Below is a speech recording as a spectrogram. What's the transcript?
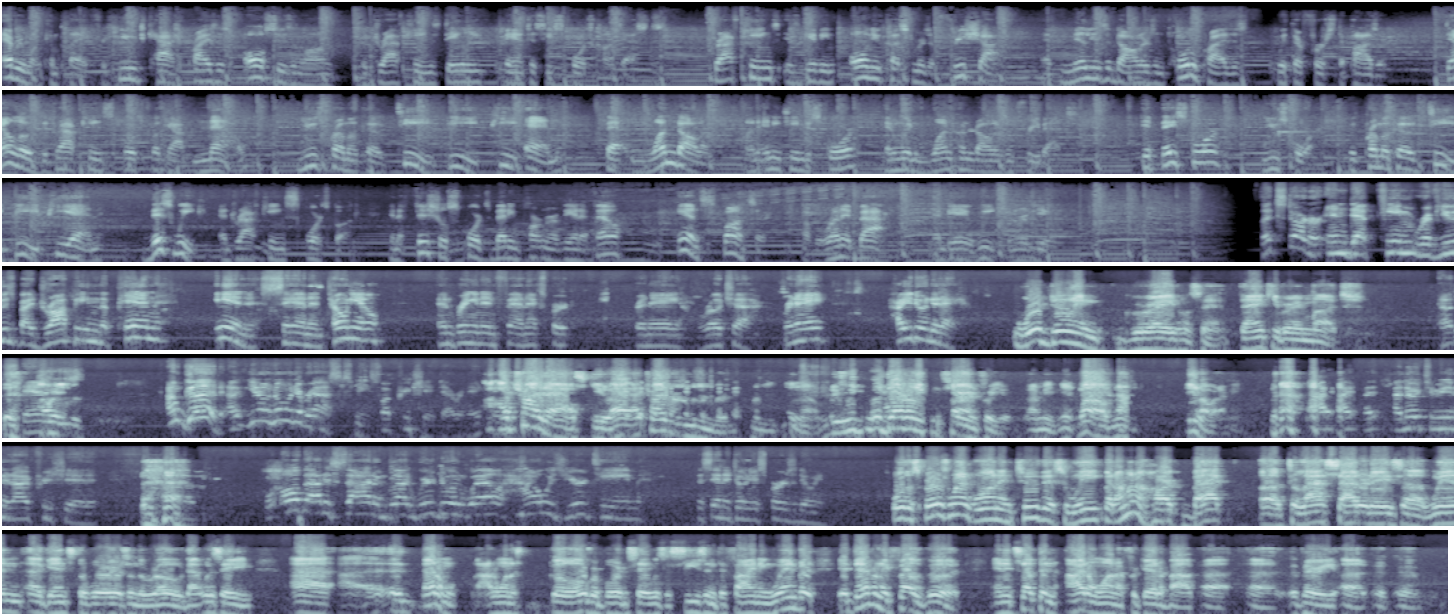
Everyone can play for huge cash prizes all season long with DraftKings daily fantasy sports contests. DraftKings is giving all new customers a free shot at millions of dollars in total prizes with their first deposit. Download the DraftKings Sportsbook app now. Use promo code TBPN. Bet $1 on any team to score and win $100 in free bets. If they score, you score with promo code TBPN this week at DraftKings Sportsbook, an official sports betting partner of the NFL and sponsor of Run It Back NBA Week in Review. Let's start our in depth team reviews by dropping the pin in San Antonio and bringing in fan expert Renee Rocha. Renee, how are you doing today? We're doing great, Jose. Thank you very much. Outstanding. How are you? I'm good. I, you know, no one ever asks me, so I appreciate that, Renee. I, I try to ask you. I, I try to remember. you know, we, we, are definitely concerned for you. I mean, well, not. You know what I mean. I, I, I know what you mean, and I appreciate it. Um, well, all that aside, I'm glad we're doing well. How is your team, the San Antonio Spurs, doing? Well, the Spurs went one and two this week, but I'm going to hark back uh, to last Saturday's uh, win against the Warriors on the road. That was a uh, uh I don't I don't want to go overboard and say it was a season defining win, but it definitely felt good, and it's something I don't want to forget about uh, uh, very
